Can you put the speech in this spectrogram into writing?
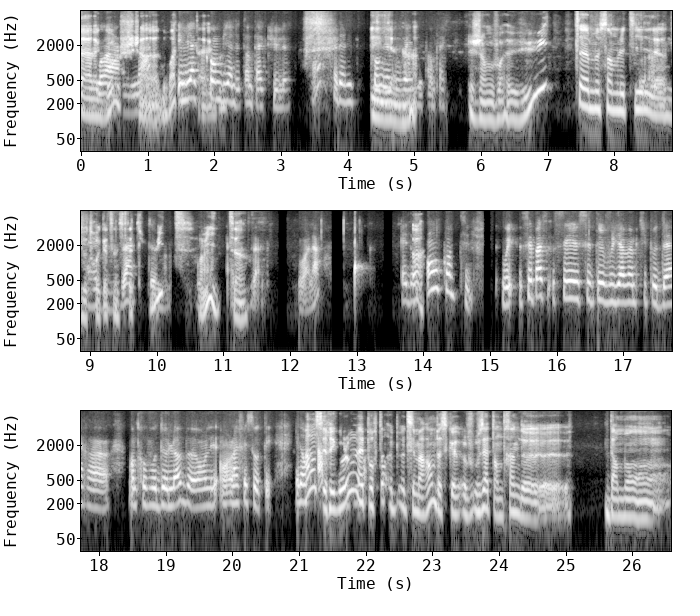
à Voilà. gauche, à droite. Il y a combien de tentacules hein, Frédéric? Combien en vous voyez de tentacules? J'en vois 8, me semble-t-il. Voilà. 2, 3, 4, 5, 7, Exactement. 8. Voilà. 8. Exact. Voilà. Et donc, Ah. on continue. Oui, c'est pas, c'est, c'était, il y avait un petit peu d'air euh, entre vos deux lobes, on, l'a fait sauter. Et donc, Ah, c'est rigolo, et pourtant, euh, c'est marrant parce que vous êtes en train de. Dans mon.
